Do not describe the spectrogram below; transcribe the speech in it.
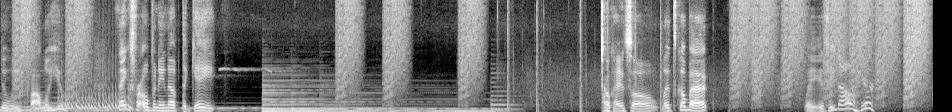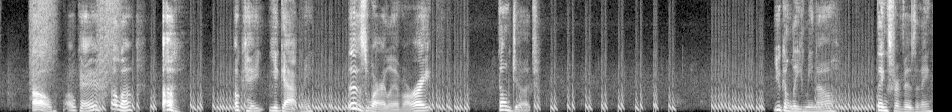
Do we follow you? Thanks for opening up the gate. Okay, so let's go back. Wait, is he down here? Oh, okay. Hello. Okay, you got me. This is where I live, alright? Don't judge. You can leave me now. Thanks for visiting.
